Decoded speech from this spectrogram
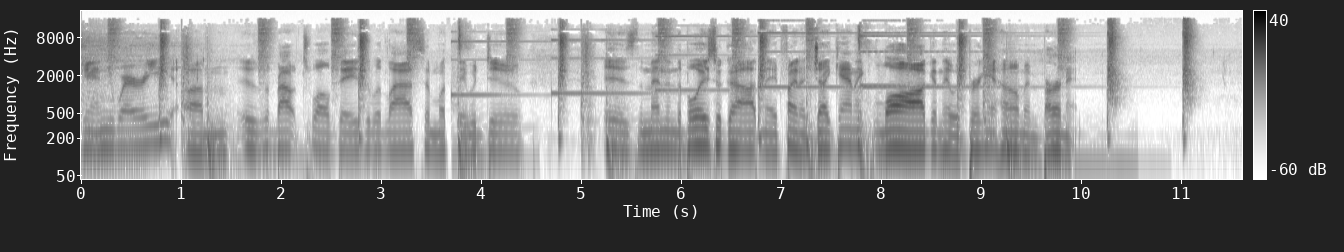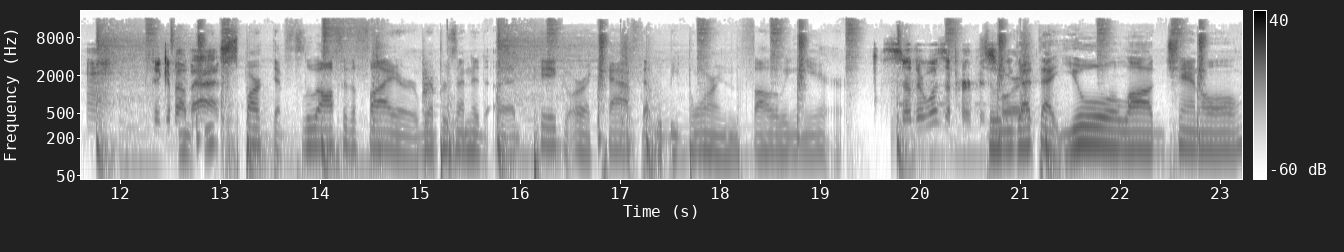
January. Um, it was about 12 days it would last, and what they would do is the men and the boys would go out and they'd find a gigantic log and they would bring it home and burn it. Hmm. Think about And that. each spark that flew off of the fire represented a pig or a calf that would be born the following year. So there was a purpose So you got it. that Yule log channel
